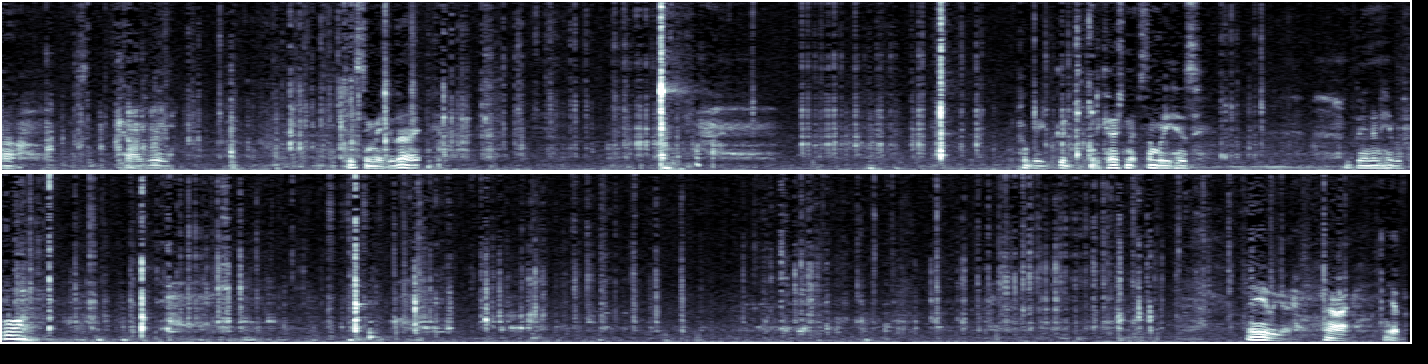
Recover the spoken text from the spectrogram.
Wow, this car's really testing me today. probably a good indication that somebody has been in here before. There we go. Alright, yep.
